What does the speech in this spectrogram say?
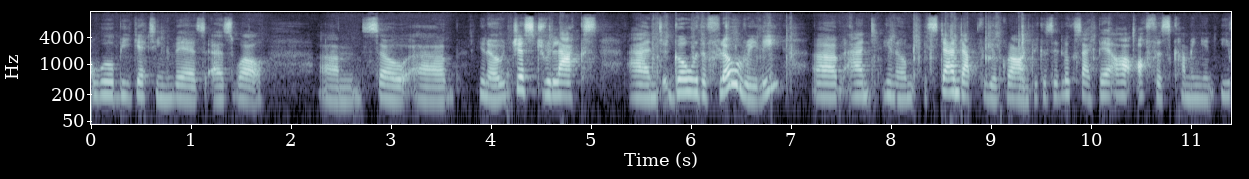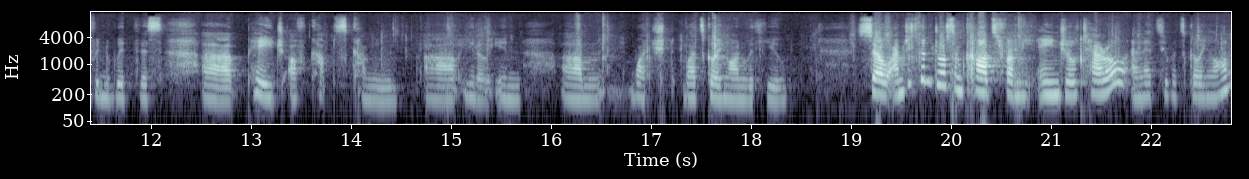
will be getting theirs as well. Um, so, uh, you know, just relax and go with the flow really um, and you know stand up for your ground because it looks like there are offers coming in even with this uh, page of cups coming uh, you know in um, what what's going on with you so I'm just going to draw some cards from the Angel Tarot and let's see what's going on.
